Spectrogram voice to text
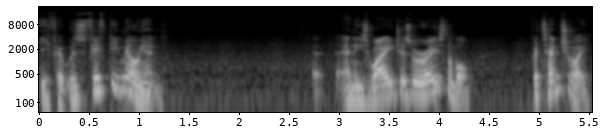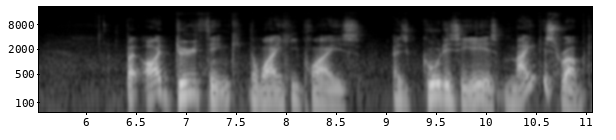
if it was 50 million and his wages were reasonable, potentially. But I do think the way he plays, as good as he is, may disrupt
